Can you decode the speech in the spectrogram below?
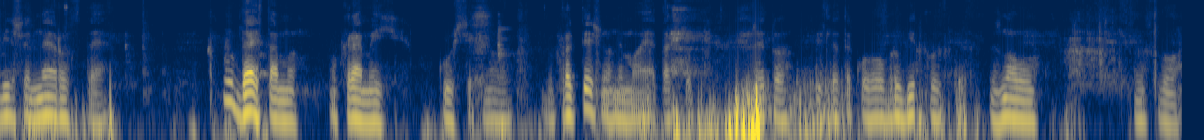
більше не росте. Ну, десь там окремий кущик, ну практично немає. Так щоб жито після такого обробітку знову росло.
